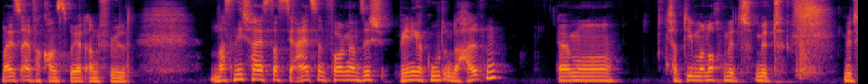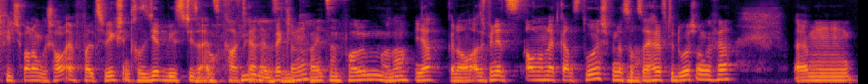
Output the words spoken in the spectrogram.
weil es einfach konstruiert anfühlt. Was nicht heißt, dass die einzelnen Folgen an sich weniger gut unterhalten. Ähm, ich habe die immer noch mit, mit, mit viel Spannung geschaut, einfach weil es wirklich interessiert, wie sich diese einzelnen Charaktere viele, entwickeln. 13 Folgen, oder? Ja, genau. Also ich bin jetzt auch noch nicht ganz durch, ich bin jetzt so Ja. zur Hälfte durch ungefähr. Ähm,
